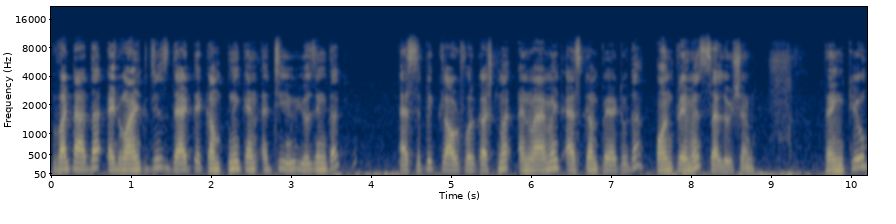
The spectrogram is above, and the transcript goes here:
what are the advantages that a company can achieve using the SAP Cloud for Customer environment as compared to the on-premise solution. Thank you.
